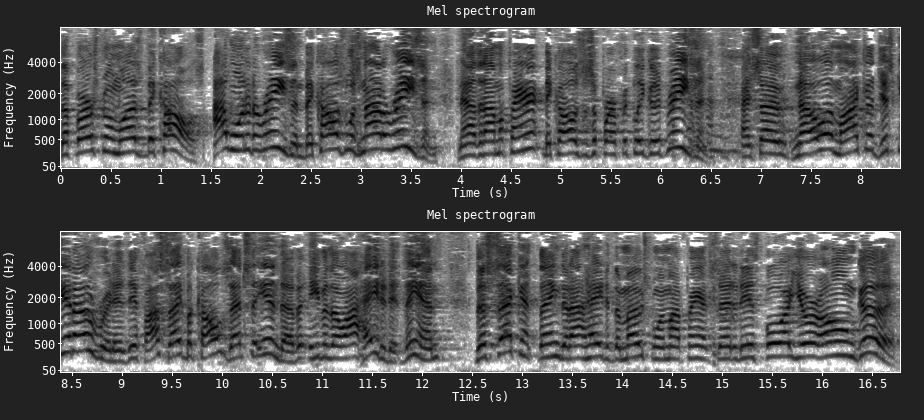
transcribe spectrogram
The first one was because. I wanted a reason. Because was not a reason. Now that I'm a parent, because is a perfectly good reason. And so, Noah, Micah, just get over it. If I say because, that's the end of it, even though I hated it then. The second thing that I hated the most when my parents said it is for your own good.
